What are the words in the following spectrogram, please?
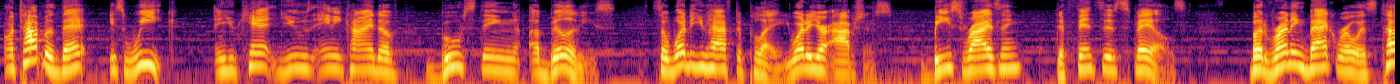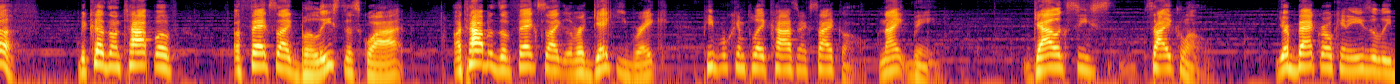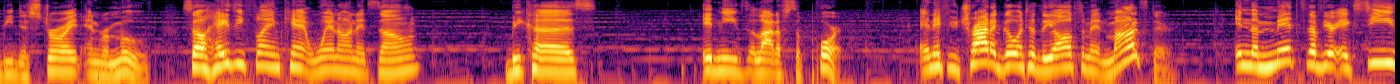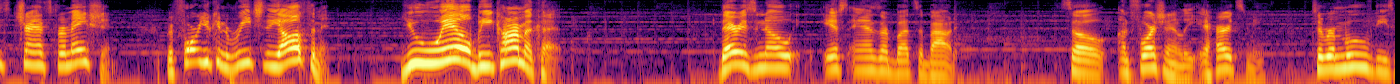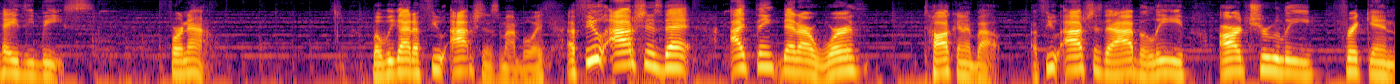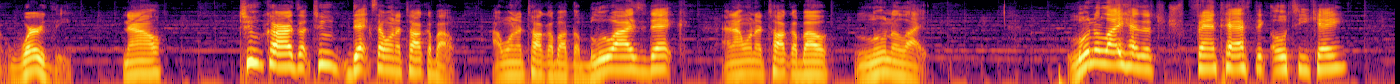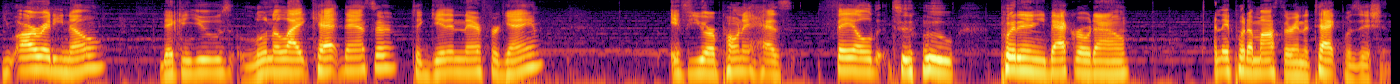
on top of that, it's weak. And you can't use any kind of boosting abilities. So what do you have to play? What are your options? Beast Rising, defensive spells. But running back row is tough because on top of effects like Ballista Squad, on top of effects like Raigeki Break, people can play Cosmic Cyclone, Night Beam, Galaxy Cyclone. Your back row can easily be destroyed and removed. So Hazy Flame can't win on its own because it needs a lot of support. And if you try to go into the ultimate monster in the midst of your Xyz transformation, before you can reach the ultimate, you will be karma cut. There is no ifs, ands, or buts about it. So, unfortunately, it hurts me to remove these hazy beasts for now. But we got a few options, my boy. A few options that I think that are worth talking about. A few options that I believe are truly freaking worthy. Now, two cards, two decks I want to talk about. I want to talk about the Blue Eyes deck, and I want to talk about Lunalight. Luna Light has a fantastic OTK. You already know they can use Lunalight Cat Dancer to get in there for game. If your opponent has failed to put any back row down and they put a monster in attack position,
